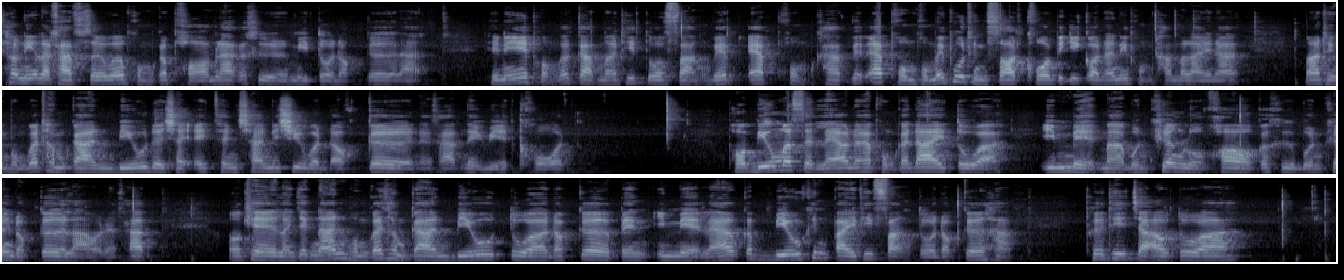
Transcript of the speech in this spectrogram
เท่านี้แหละครับเซิร์ฟเวอร์ผมก็พร้อมแล้วก็คือมีตัว Docker แล้วทีนี้ผมก็กลับมาที่ตัวฝั่งเว็บแอปผมครับ เว็บแอปผมผมไม่พูดถึงซอสโค้ดเมื่อกี้ก่อนหน้านี้ผมทำอะไรนะ มาถึงผมก็ทำการ build โดยใช้ extension ที่ชื่อว่า docker นะครับ ใน VS Code พอ build มาเสร็จแล้วนะครับ ผมก็ได้ตัว image มาบนเครื่อง local ก็คือบนเครื่อง docker เรานะครับโอเค หลังจากนั้นผมก็ทำการ build ตัว docker เป็น image แล้วก็ build ขึ้นไปที่ฝั่งตัว docker hub เพื่อที่จะเอาตัว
